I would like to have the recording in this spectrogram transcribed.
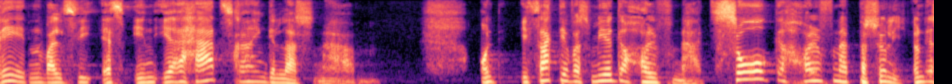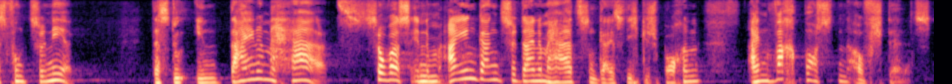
reden, weil sie es in ihr Herz reingelassen haben. Und ich sag dir, was mir geholfen hat, so geholfen hat persönlich, und es funktioniert, dass du in deinem Herz, sowas in dem Eingang zu deinem Herzen, geistlich gesprochen, einen Wachposten aufstellst.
